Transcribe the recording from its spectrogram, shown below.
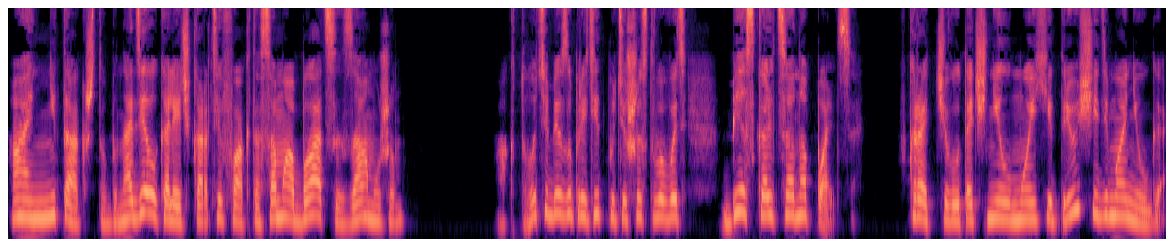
а не так, чтобы надела колечко артефакта, сама бац и замужем. «А кто тебе запретит путешествовать без кольца на пальце?» — вкратчиво уточнил мой хитрющий демонюга.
